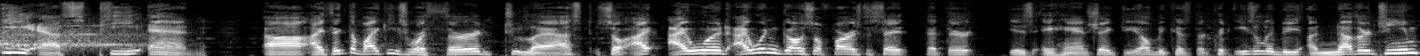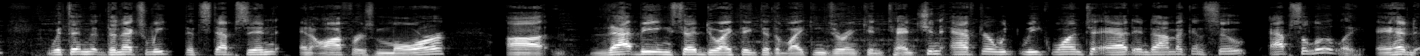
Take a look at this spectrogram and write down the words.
ESPN. Uh, I think the Vikings were third to last, so I, I would I wouldn't go so far as to say that there is a handshake deal because there could easily be another team within the next week that steps in and offers more. Uh, that being said, do I think that the Vikings are in contention after week one to add Ndamukong Suh? Absolutely, and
